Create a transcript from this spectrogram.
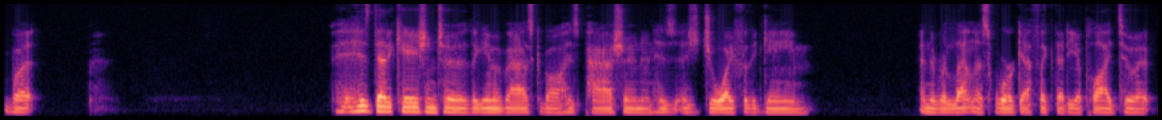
But his dedication to the game of basketball, his passion and his, his joy for the game, and the relentless work ethic that he applied to it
